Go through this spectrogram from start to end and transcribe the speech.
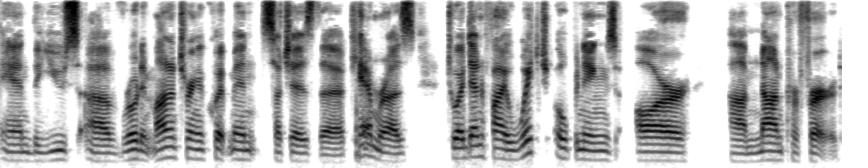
and the use of rodent monitoring equipment, such as the cameras, to identify which openings are um, non-preferred.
